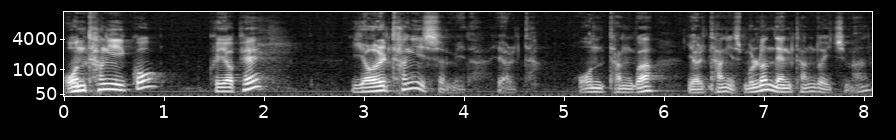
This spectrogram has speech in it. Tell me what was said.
온탕이 있고 그 옆에 열탕이 있습니다. 열탕. 온탕과 열탕이 있습니다. 물론 냉탕도 있지만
